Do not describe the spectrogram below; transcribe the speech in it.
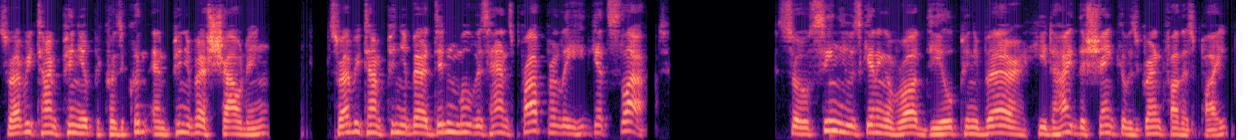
So every time Pinya, because he couldn't, and Pinya Ber shouting, so every time Pinya Ber didn't move his hands properly, he'd get slapped. So seeing he was getting a raw deal, Pinya Ber, he'd hide the shank of his grandfather's pipe.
